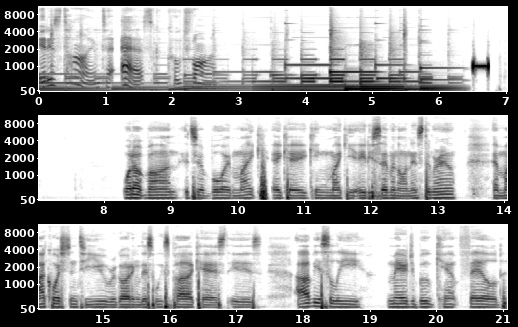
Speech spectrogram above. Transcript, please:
It is time to ask Coach Von. What up, Von? It's your boy Mike, aka King Mikey87 on Instagram. And my question to you regarding this week's podcast is obviously, Marriage Boot Camp failed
